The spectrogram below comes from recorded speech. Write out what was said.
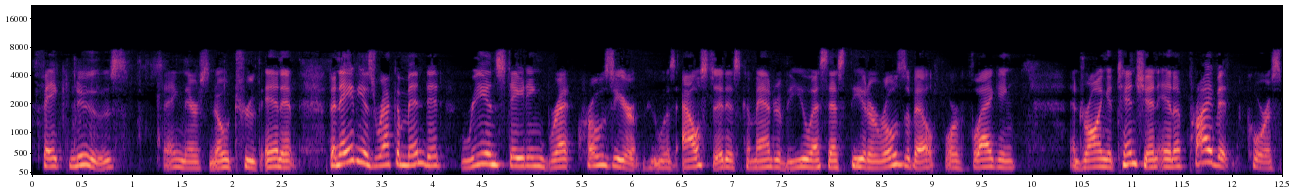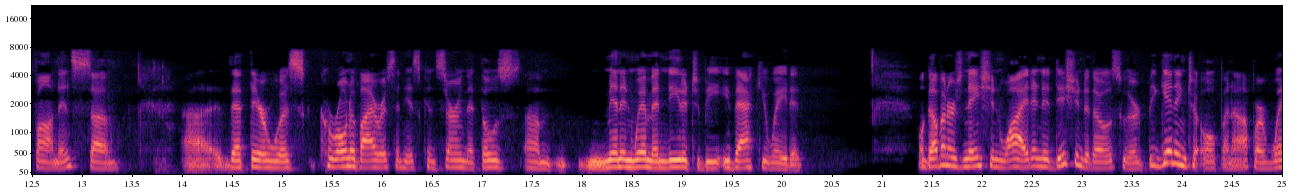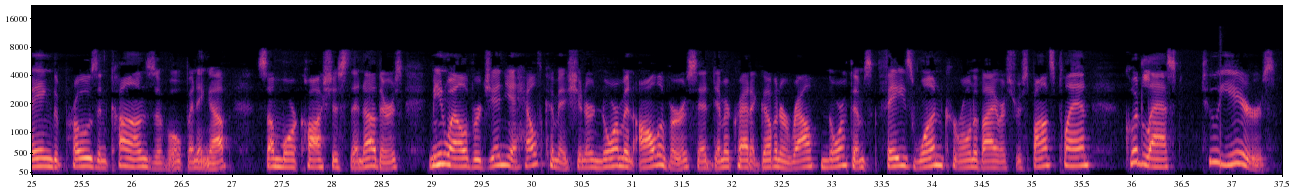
fake news, saying there's no truth in it. The Navy has recommended reinstating Brett Crozier, who was ousted as commander of the USS Theodore Roosevelt for flagging and drawing attention in a private correspondence. Um, uh, that there was coronavirus and his concern that those um, men and women needed to be evacuated. Well, governors nationwide, in addition to those who are beginning to open up, are weighing the pros and cons of opening up, some more cautious than others. Meanwhile, Virginia Health Commissioner Norman Oliver said Democratic Governor Ralph Northam's Phase 1 coronavirus response plan could last two years.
